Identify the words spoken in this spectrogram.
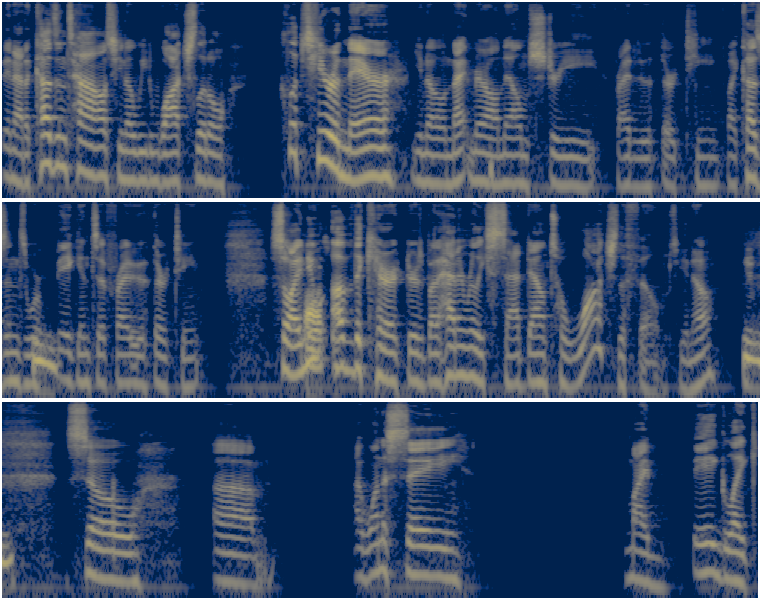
been at a cousin's house. You know, we'd watch little clips here and there. You know, Nightmare on Elm Street, Friday the Thirteenth. My cousins were Hmm. big into Friday the Thirteenth, so I knew Awesome. of the characters, but I hadn't really sat down to watch the films. You know. Mhm. So, um, I want to say my big like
